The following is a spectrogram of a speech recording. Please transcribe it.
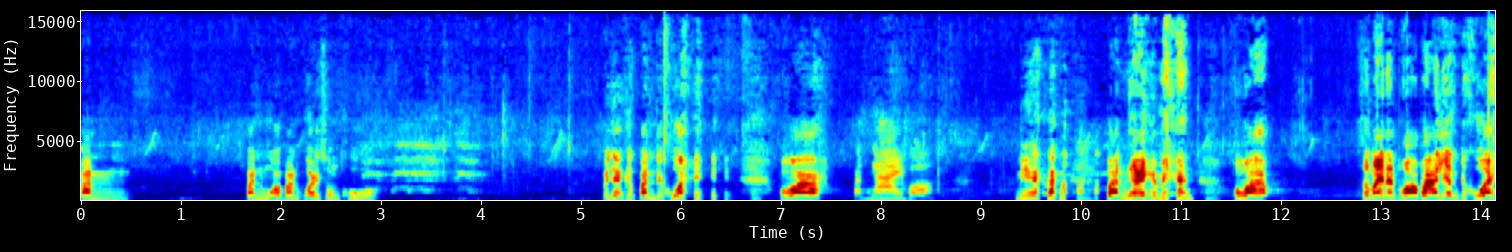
ปั่น ปั่นงัวปั่นควายทรงคู่ เป็นหยังคือปั่นด้วยควาย เพราะว่า ปั่นง่ายบ่แม่น ปั่นง่ายกันแม่นเพราะว่าสมัยนั้นพ่อผ้าเลี้ยงด้วยควาย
